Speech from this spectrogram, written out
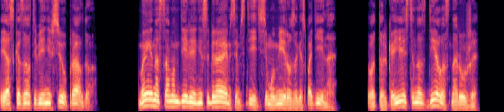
Я сказал тебе не всю правду. Мы на самом деле не собираемся мстить всему миру за господина. Вот только есть у нас дело снаружи,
